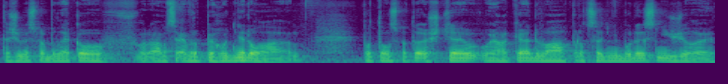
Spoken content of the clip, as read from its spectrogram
Takže my jsme byli jako v rámci Evropy hodně dole. Potom jsme to ještě o nějaké 2% body snížili eh,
